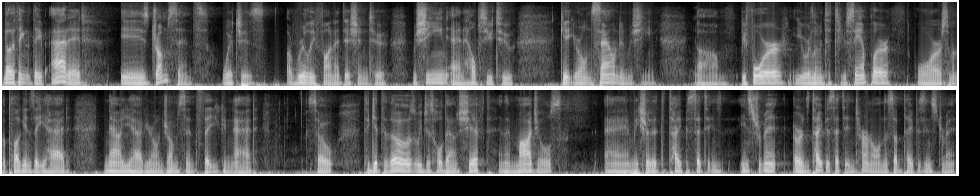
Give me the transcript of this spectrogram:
Another thing that they've added is drum synths, which is a really fun addition to maschine and helps you to get your own sound in maschine Um, before you were limited to your sampler or some of the plugins that you had. Now you have your own drum synths that you can add. So to get to those, we just hold down Shift and then Modules and make sure that the type is set to in instrument or the type is set to internal and the subtype is instrument.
